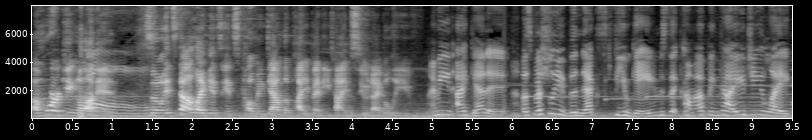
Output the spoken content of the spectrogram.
I'm working on Aw. it. So it's not like it's it's coming down the pipe anytime soon, I believe. I mean, I get it. Especially the next few games that come up in Kaiji, like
